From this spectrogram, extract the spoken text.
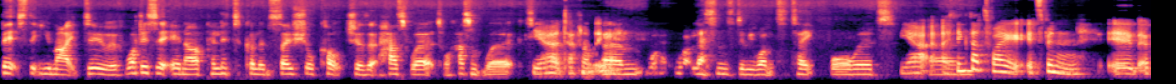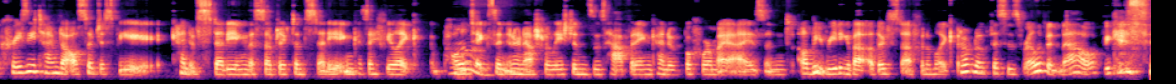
bits that you might do of what is it in our political and social culture that has worked or hasn't worked. Yeah, definitely. Um, what, what, lessons do we want to take forward? Yeah, um, I think um, that's why it's been a crazy time to also just be kind of studying the subject I'm studying because I feel like politics mm. and international relations is happening kind of before my eyes, and I'll be reading about other stuff, and I'm like, I don't know if this is relevant now because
